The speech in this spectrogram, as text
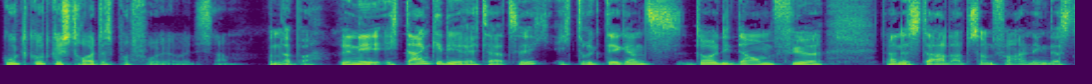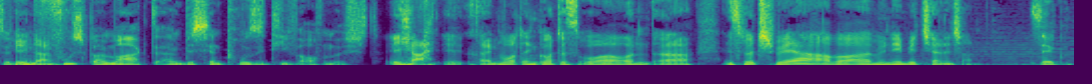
gut, gut gestreutes Portfolio, würde ich sagen. Wunderbar. René, ich danke dir recht herzlich. Ich drücke dir ganz doll die Daumen für deine Startups und vor allen Dingen, dass du Vielen den Dank. Fußballmarkt ein bisschen positiv aufmischst. Ja, dein Wort in Gottes Ohr und äh, es wird schwer, aber wir nehmen die Challenge an. Sehr gut.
